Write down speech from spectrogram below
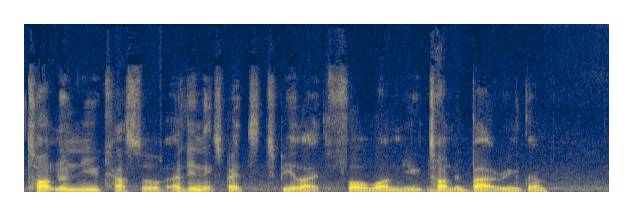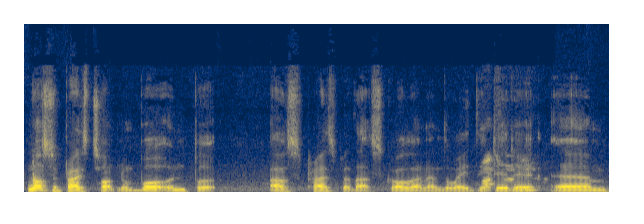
Tottenham, Newcastle. I didn't expect it to be like 4 1, New Tottenham battering them. Not surprised Tottenham won, but I was surprised by that scoreline and the way they did it. Um,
